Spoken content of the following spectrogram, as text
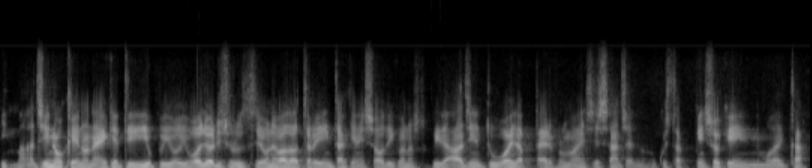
Immagino che non è che ti, io, io, io, voglio risoluzione, vado a 30, che ne so, dico una stupidaggine, tu vuoi la performance 60, cioè, questa, penso che in modalità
